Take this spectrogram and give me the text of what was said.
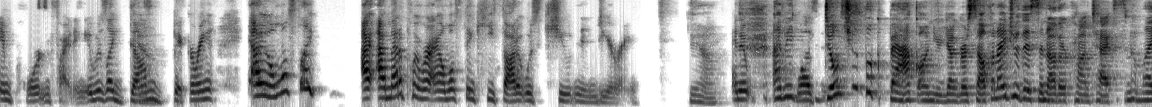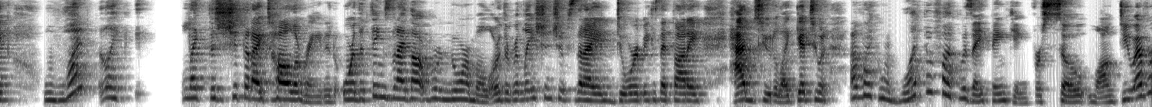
important fighting. It was like dumb yeah. bickering. I almost like, I, I'm at a point where I almost think he thought it was cute and endearing. Yeah. And it I mean, wasn't. don't you look back on your younger self? And I do this in other contexts, and I'm like, what like like the shit that I tolerated or the things that I thought were normal or the relationships that I endured because I thought I had to to like get to it. I'm like, what the fuck was I thinking for so long? Do you ever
